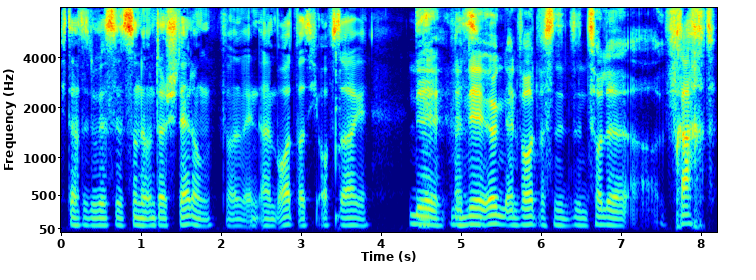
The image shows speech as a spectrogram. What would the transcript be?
Ich dachte, du wirst jetzt so eine Unterstellung von einem Ort, was ich oft sage. Nee, nee, nee, irgendein Wort, was eine, eine tolle äh, Fracht,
